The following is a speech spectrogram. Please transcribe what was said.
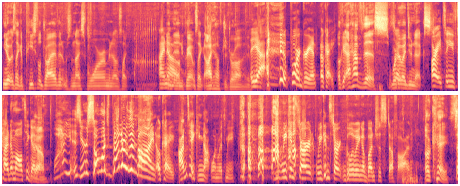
you know, it was like a peaceful drive and it was nice warm, and I was like, I know. and then Grant was like, I have to drive. yeah. Poor Grant. Okay. Okay, I have this. What So- do I do next? All right, so you've tied them all together. Yeah. Why is yours so much better than mine? Okay, I'm taking that one with me. we can start. We can start gluing a bunch of stuff on. Okay, so,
